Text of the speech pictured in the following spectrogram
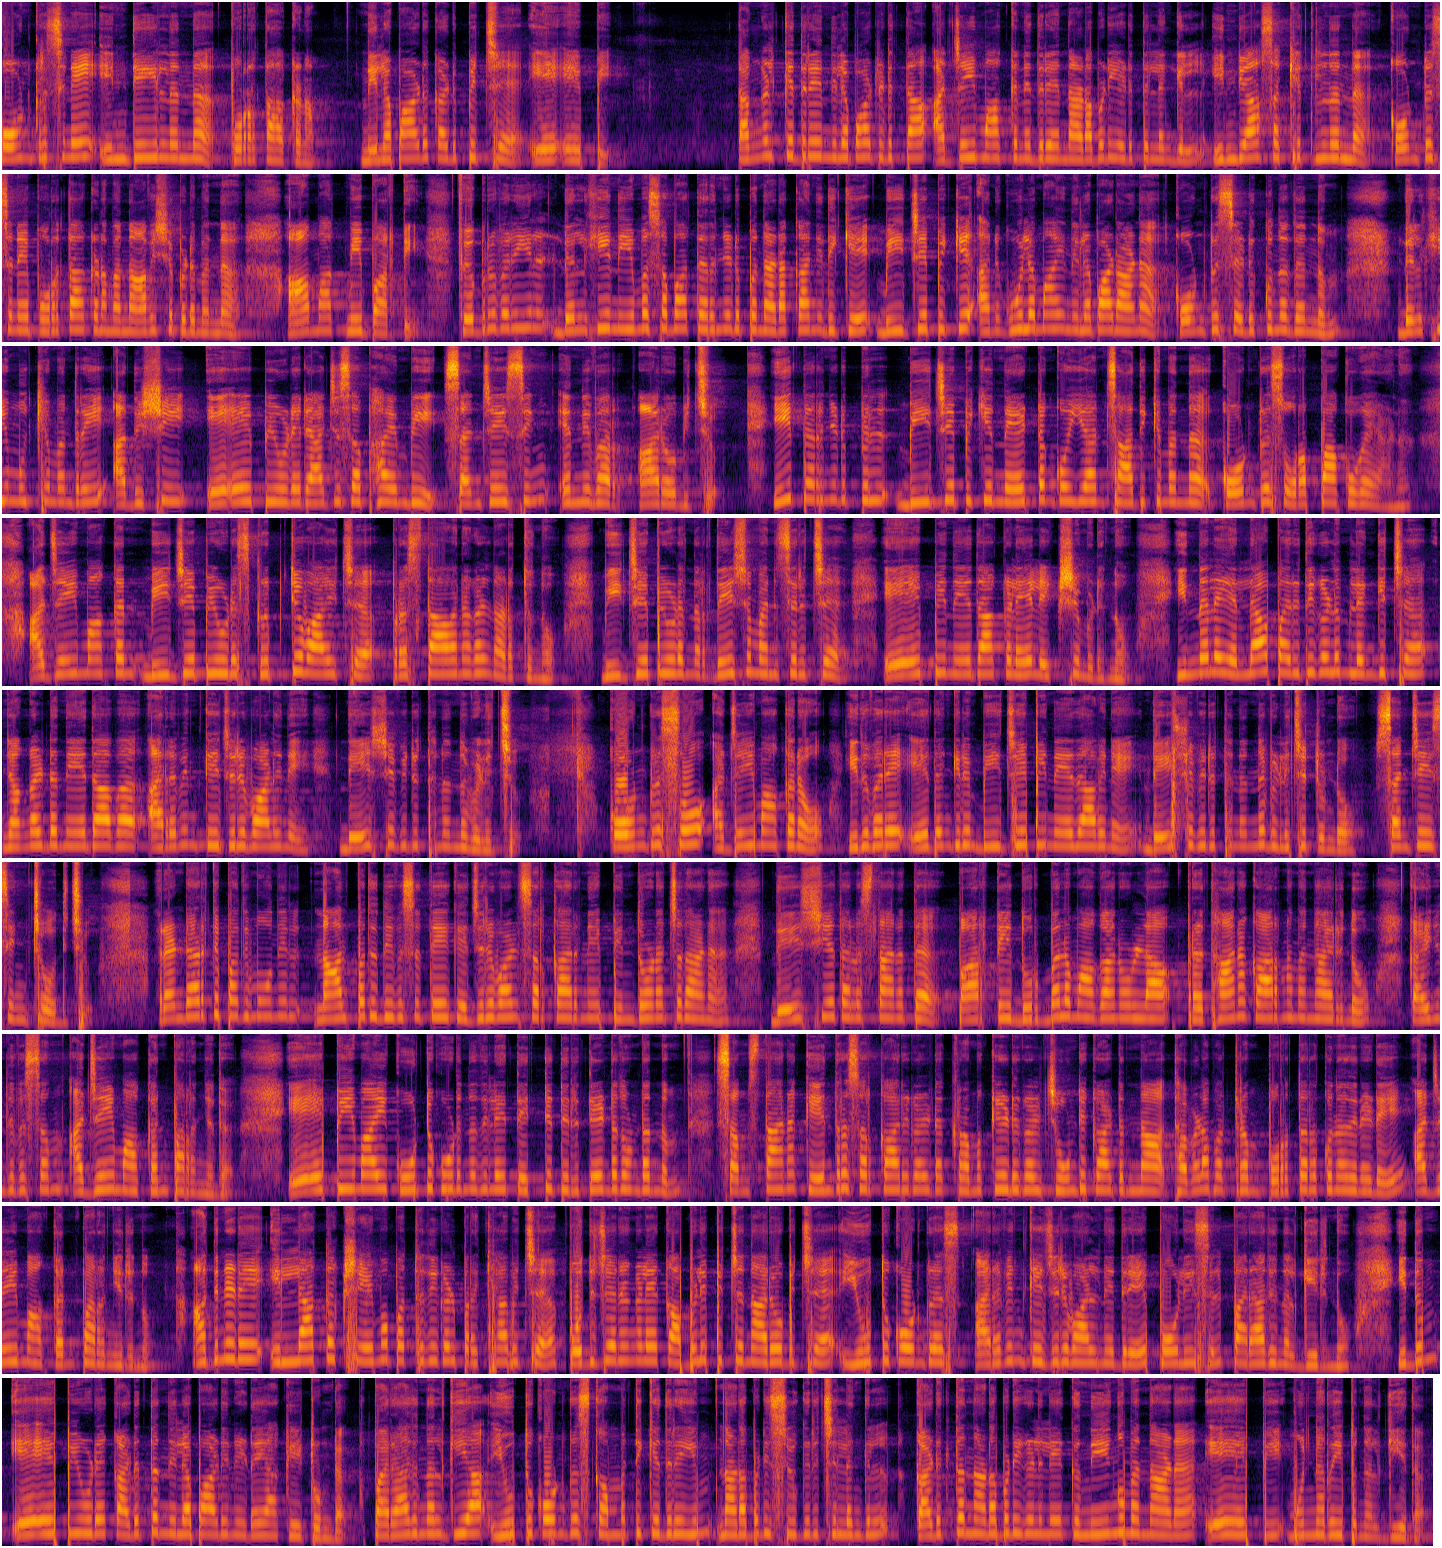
കോൺഗ്രസിനെ ഇന്ത്യയിൽ നിന്ന് പുറത്താക്കണം. നിലപാട് കടുപ്പിച്ച് എ എ പി. തങ്ങൾക്കെതിരെ നിലപാടെടുത്ത അജയ് മാക്കനെതിരെ നടപടിയെടുത്തില്ലെങ്കിൽ ഇന്ത്യ സഖ്യത്തിൽ നിന്ന് കോൺഗ്രസിനെ പുറത്താക്കണമെന്നാവശ്യപ്പെടുമെന്ന് ആം ആദ്മി പാർട്ടി. ഫെബ്രുവരിയിൽ ഡൽഹി നിയമസഭാ തെരഞ്ഞെടുപ്പ് നടക്കാനിരിക്കെ ബി ജെ പിക്ക് അനുകൂലമായ നിലപാടാണ് കോൺഗ്രസ് എടുക്കുന്നതെന്നും ഡൽഹി മുഖ്യമന്ത്രി അതിഷി എ എ പിയുടെ രാജ്യസഭാ എം പി സഞ്ജയ് സിംഗ് എന്നിവർ ആരോപിച്ചു. ഈ തെരഞ്ഞെടുപ്പിൽ ബി ജെ പിക്ക് നേട്ടം കൊയ്യാൻ സാധിക്കുമെന്ന് കോൺഗ്രസ് ഉറപ്പാക്കുകയാണ്. അജയ് മാക്കൻ ബി ജെ പിയുടെ സ്ക്രിപ്റ്റ് വായിച്ച് പ്രസ്താവനകൾ നടത്തുന്നു. ബി ജെ പിയുടെ നിർദ്ദേശമനുസരിച്ച് എ എ പി നേതാക്കളെ ലക്ഷ്യമിടുന്നു. ഇന്നലെ എല്ലാ പരിധികളും ലംഘിച്ച് ഞങ്ങളുടെ നേതാവ് അരവിന്ദ് കെജ്രിവാളിനെ ദേശവിരുദ്ധനെന്ന് വിളിച്ചു. കോൺഗ്രസോ അജയ് മാക്കനോ ഇതുവരെ ഏതെങ്കിലും ബി ജെ പി നേതാവിനെ ദേശവിരുദ്ധനെന്ന് വിളിച്ചിട്ടുണ്ടോ? സഞ്ജയ് സിംഗ് ചോദിച്ചു. രണ്ടായിരത്തി പതിമൂന്നിൽ നാൽപ്പത് ദിവസത്തെ കെജ്രിവാൾ സർക്കാരിനെ പിന്തുണച്ചതാണ് ദേശീയ തലസ്ഥാനത്ത് പാർട്ടി ദുർബലമാകാനുള്ള പ്രധാന കാരണമെന്നായിരുന്നു കഴിഞ്ഞ ദിവസം അജയ് മാക്കൻ പറഞ്ഞത്. എ എ പിയുമായി കൂട്ടുകൂടുന്നതിലെ തെറ്റ് തിരുത്തേണ്ടതുണ്ടെന്നും സംസ്ഥാന കേന്ദ്ര സർക്കാരുകളുടെ ക്രമക്കേടുകൾ ചൂണ്ടിക്കാട്ടുന്ന ധവളപത്രം പുറത്തിറക്കുന്നതിനിടെ അജയ് മാക്കൻ പറഞ്ഞിരുന്നു. അതിനിടെ ഇല്ലാത്ത ക്ഷേമ പദ്ധതികൾ പ്രഖ്യാപിച്ച് പൊതുജനങ്ങളെ കബളിപ്പിച്ചെന്നാരോപിച്ച് യൂത്ത് കോൺഗ്രസ് അരവിന്ദ് കെജ്രിവാളിനെതിരെ പോലീസിൽ പരാതി നൽകിയിരുന്നു. ഇതും എ എ പിയുടെ കടുത്ത നിലപാടിനിടയാക്കിയിട്ടുണ്ട്. പരാതി നൽകിയ യൂത്ത് കോൺഗ്രസ് കമ്മിറ്റിക്കെതിരെയും നടപടി സ്വീകരിച്ചില്ലെങ്കിൽ കടുത്ത നടപടികളിലേക്ക് നീങ്ങുമെന്നാണ് എ മുന്നറിയിപ്പ് നൽകിയത്.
